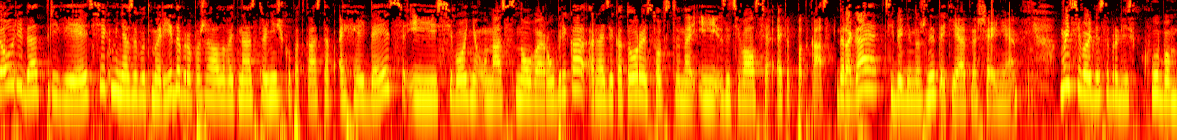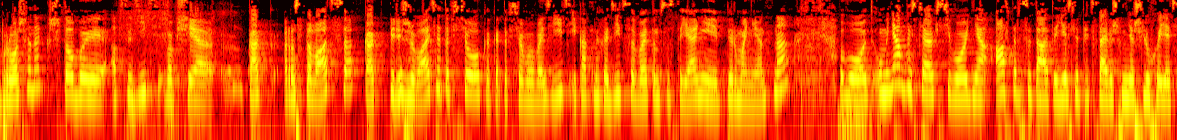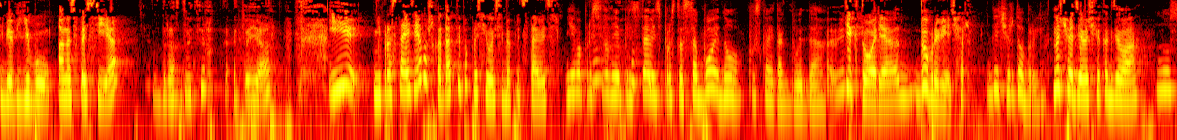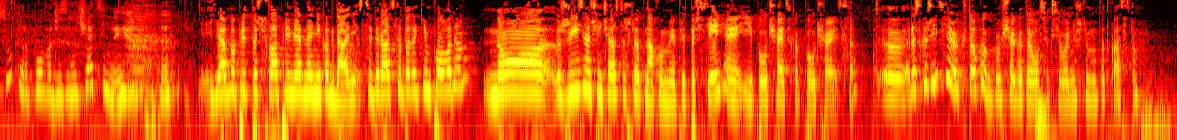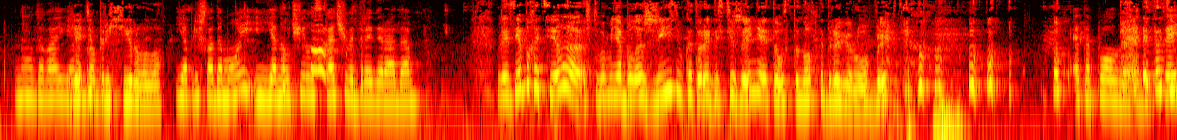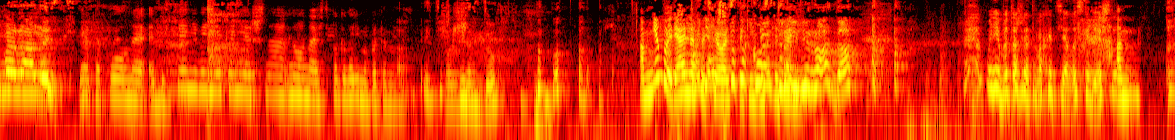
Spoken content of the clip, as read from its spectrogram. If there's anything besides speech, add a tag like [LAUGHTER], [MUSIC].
Йоу, ребят, приветик! Меня зовут Мари, добро пожаловать на страничку подкастов I Hate Dates, и сегодня у нас новая рубрика, ради которой, собственно, и затевался этот подкаст. Дорогая, тебе не нужны такие отношения. Мы сегодня собрались клубом брошенок, чтобы обсудить вообще, как расставаться, как переживать это все, как это все вывозить и как находиться в этом состоянии перманентно. Вот. У меня в гостях сегодня автор цитаты «Если представишь мне шлюха, я тебе въебу» Анастасия. Здравствуйте, это я. И непростая девушка, да, ты попросила себя представить? Я попросила меня представить просто собой, но пускай так будет, да. Виктория, добрый вечер. Вечер добрый. Ну что, девочки, как дела? Ну супер, повод же замечательный. Я бы предпочла примерно никогда не собираться по таким поводам, но жизнь очень часто шлет нахуй мои предпочтения, и получается, как получается. Э, Расскажите, кто как вообще готовился к сегодняшнему подкасту? Ну давай я... Я попробую. депрессировала. Я пришла домой, и я научилась скачивать драйвера, да. Блядь, я бы хотела, чтобы у меня была жизнь, в которой достижение — это установка драйверов, блядь. Это полное Это типа обесценивание. радость. Это полное обесценивание, конечно. Но, Настя, поговорим об этом Иди в позже. пизду. А мне бы реально Понять, хотелось что таких такое достижений. драйвера, да? Мне бы тоже этого хотелось, конечно. А,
